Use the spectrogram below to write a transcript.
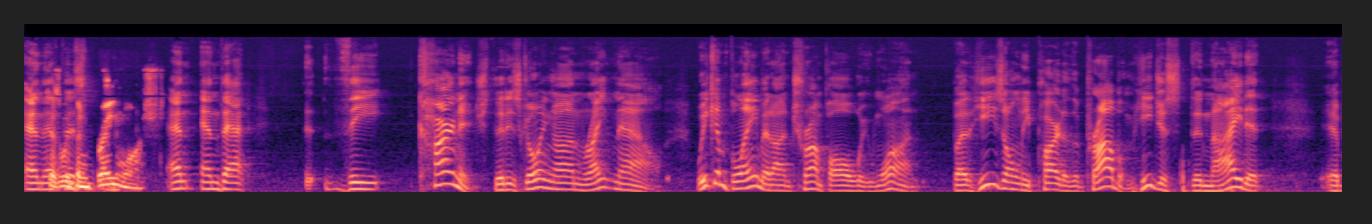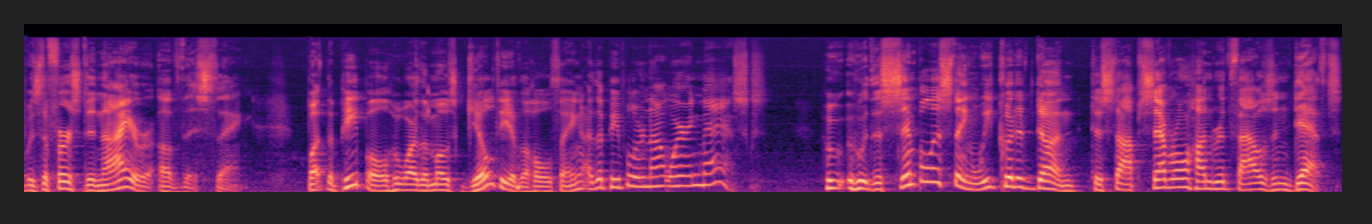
And that Because we've this- been brainwashed. and and that the carnage that is going on right now, we can blame it on Trump all we want, but he's only part of the problem. He just denied it. It was the first denier of this thing. But the people who are the most guilty of the whole thing are the people who are not wearing masks. Who, who the simplest thing we could have done to stop several hundred thousand deaths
